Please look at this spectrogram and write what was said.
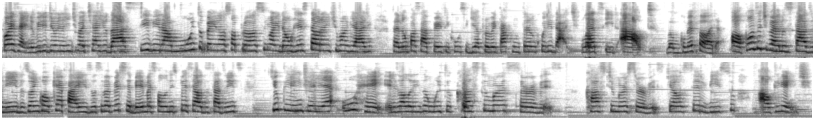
Pois é, no vídeo de hoje a gente vai te ajudar a se virar muito bem na sua próxima e dar um restaurante uma viagem pra não passar aperto e conseguir aproveitar com tranquilidade. Let's eat out! Vamos comer fora. Ó, quando você estiver nos Estados Unidos ou em qualquer país, você vai perceber, mas falando em especial dos Estados Unidos, que o cliente ele é o rei. Eles valorizam muito customer service. Customer service, que é o serviço ao cliente.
